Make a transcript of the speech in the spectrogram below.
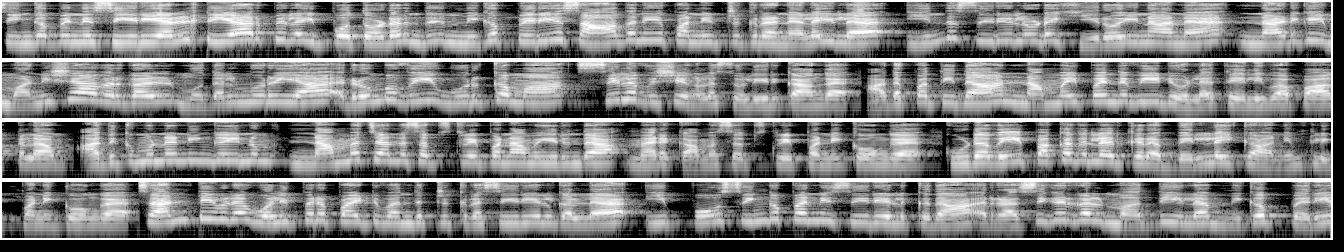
சிங்கப்பெண்ணு சீரியல் டிஆர்பியில் இப்போ தொடர்ந்து மிகப்பெரிய சாதனையை பண்ணிட்டு இருக்கிற நிலையில இந்த சீரியலோட ஹீரோயினான நடிகை மனிஷா அவர்கள் முதல் முறையா ரொம்பவே உருக்கமா சில விஷயங்களை சொல்லியிருக்காங்க. அதை பத்தி தான் நம்ம இப்ப இந்த வீடியோல தெளிவா பார்க்கலாம். அதுக்கு முன்ன நீங்க இன்னும் நம்ம சேனல் சப்ஸ்கிரைப் பண்ணாம இருந்தா மறக்காம சப்ஸ்கிரைப் பண்ணிக்கோங்க. கூடவே பக்கத்துல இருக்கிற பெல் ஐக்கானையும் கிளிக் பண்ணிக்கோங்க. சன் டிவில ஒளிபரப்பாயிட்டு வந்துட்டு இருக்கிற சீரியல்கள்ல இப்போ சிங்கப்பண்ணி சீரியலுக்கு தான் ரசிகர்கள் மத்தியில மிகப்பெரிய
